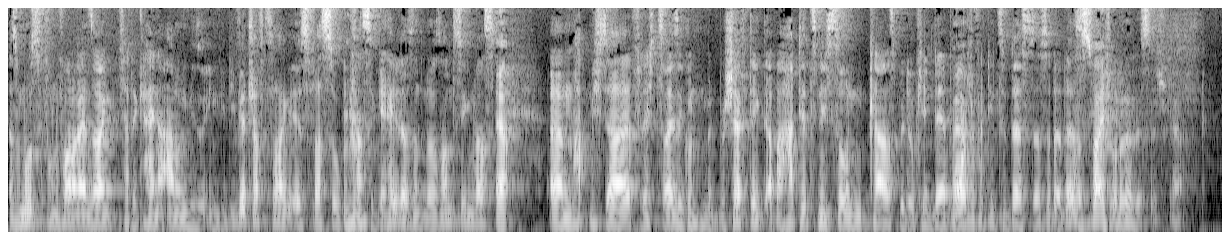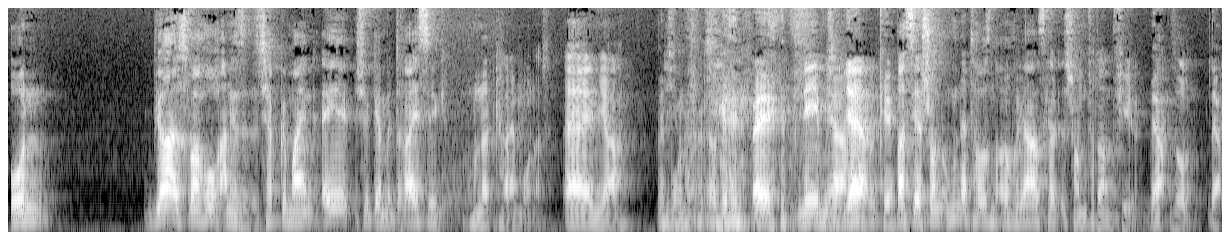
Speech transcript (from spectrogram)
also muss von vornherein sagen, ich hatte keine Ahnung, wie so irgendwie die Wirtschaftslage ist, was so krasse Gehälter sind oder sonst irgendwas. Mhm. Ja. Ähm, habe mich da vielleicht zwei Sekunden mit beschäftigt, aber hat jetzt nicht so ein klares Bild, okay, in der Branche Ja. verdienst du das, das oder das. Das war eigentlich unrealistisch, ja. Und ja, es war hoch angesetzt. Ich habe gemeint, ey, ich würde gerne mit 30 100k im Monat, äh, im Jahr. Nicht im Monat. Okay. Hey. Nee, im Jahr. Ja, ja, okay. Was ja schon 100.000 Euro Jahresgehalt ist schon verdammt viel. Ja. So. Ja,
